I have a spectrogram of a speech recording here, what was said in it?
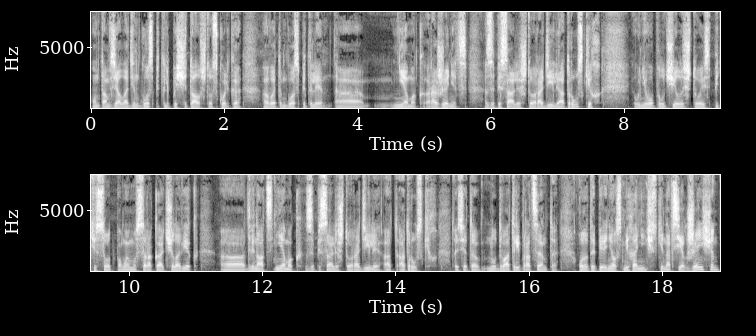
Он там взял один госпиталь, посчитал, что сколько в этом госпитале э, немок, роженец записали, что родили от русских, у него получилось, что из 500, по-моему, 40 человек 12 э, немок записали, что родили от, от русских. То есть это ну, 2-3%. Он это перенес механически на всех женщин,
